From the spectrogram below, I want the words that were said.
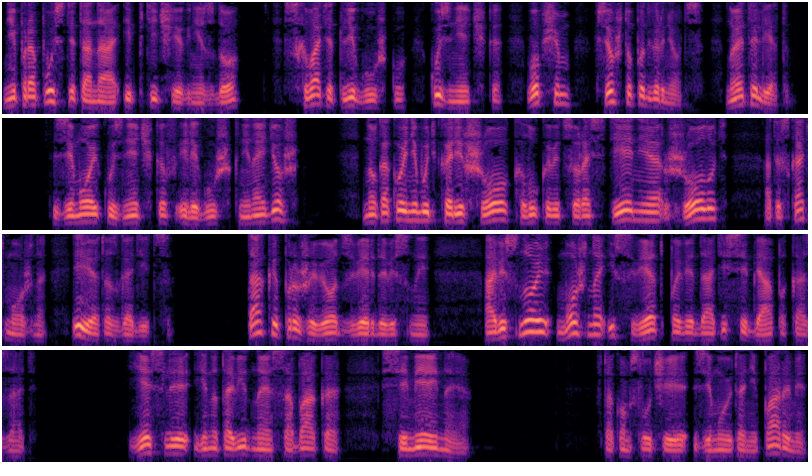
Не пропустит она и птичье гнездо, схватит лягушку, кузнечика, в общем, все, что подвернется, но это летом. Зимой кузнечиков и лягушек не найдешь, но какой-нибудь корешок, луковицу растения, желудь отыскать можно, и это сгодится. Так и проживет зверь до весны, а весной можно и свет повидать, и себя показать. Если енотовидная собака семейная, в таком случае зимуют они парами,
